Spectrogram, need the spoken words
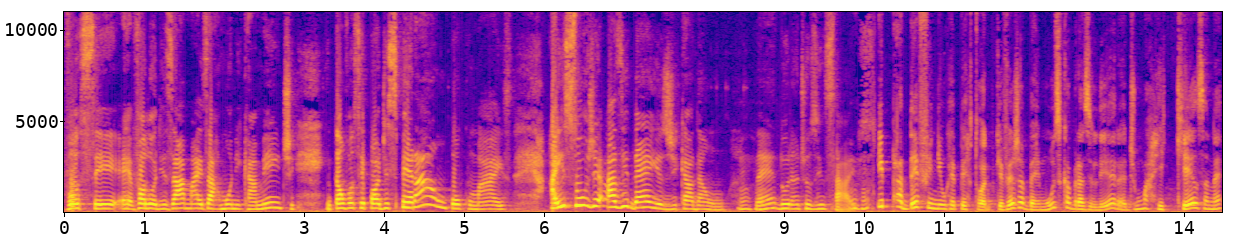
você é, valorizar mais harmonicamente. Então você pode esperar um pouco mais. Aí surgem as ideias de cada um, uhum. né, durante os ensaios. Uhum. E para definir o repertório, porque veja bem, música brasileira é de uma riqueza, né,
